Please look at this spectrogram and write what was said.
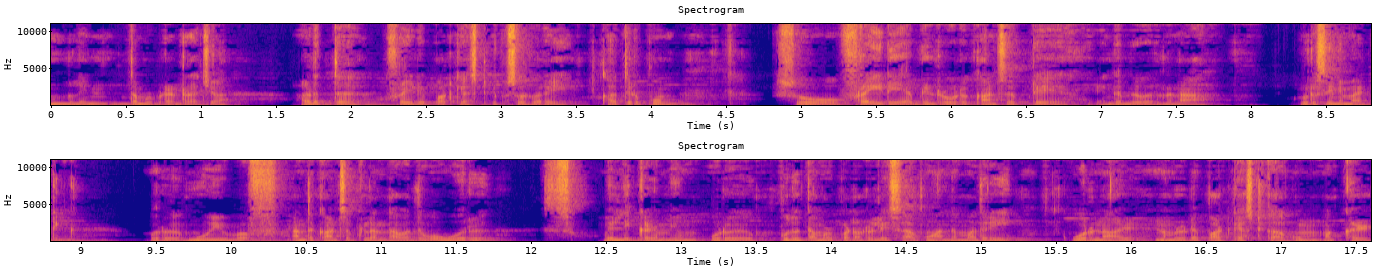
உங்களின் தமிழ் பிராண்ட் ராஜா. அடுத்த ஃப்ரைடே பாட்காஸ்ட் எபிசோட் வரை காத்திருப்போம். ஸோ ஃப்ரைடே அப்படின்ற ஒரு கான்செப்டே எங்கேருந்து வருதுன்னா ஒரு சினிமேட்டிக் ஒரு மூவி பஃப் அந்த கான்செப்டில் இருந்தால் வந்து ஒவ்வொரு வெள்ளிக்கிழமையும் ஒரு புது தமிழ் படம் ரிலீஸ் ஆகும். அந்த மாதிரி ஒரு நாள் நம்மளுடைய பாட்காஸ்ட்டுக்காகவும் மக்கள்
